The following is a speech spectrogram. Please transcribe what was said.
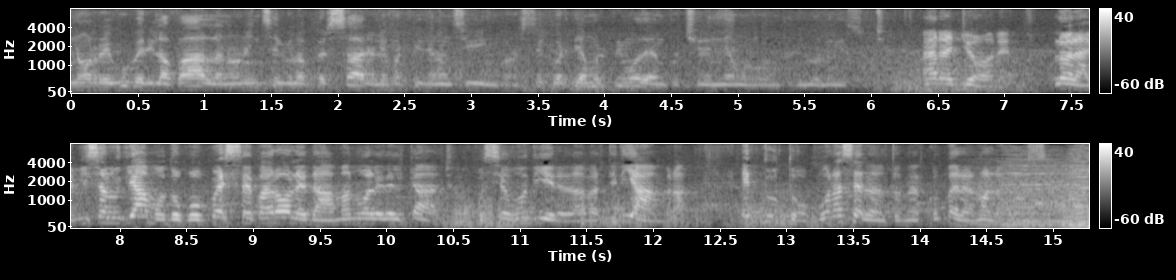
non recuperi la palla, non insegui l'avversario, le partite non si vincono. Se guardiamo il primo tempo ci rendiamo conto di quello che succede. Ha ragione. Allora vi salutiamo dopo queste parole da manuale del calcio, possiamo dire da parte di Ambra. È tutto, buonasera dal torneo Arcobaleno, alla prossima.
